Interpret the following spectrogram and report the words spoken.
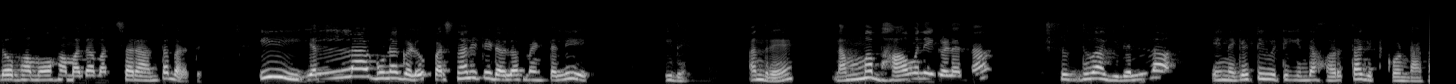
ಲೋಭ, ಮೋಹ, ಮದ, ಮತ್ಸರ ಅಂತ ಬರುತ್ತೆ. ಈ ಎಲ್ಲಾ ಗುಣಗಳು ಪರ್ಸನಾಲಿಟಿ ಡೆವಲಪ್ಮೆಂಟ್ ಅಲ್ಲಿ ಇದೆ. ಅಂದ್ರೆ ನಮ್ಮ ಭಾವನೆಗಳನ್ನ ಶುದ್ಧವಾಗಿ ಇದೆಲ್ಲ ಈ ನೆಗೆಟಿವಿಟಿಯಿಂದ ಹೊರತಾಗಿಟ್ಕೊಂಡಾಗ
